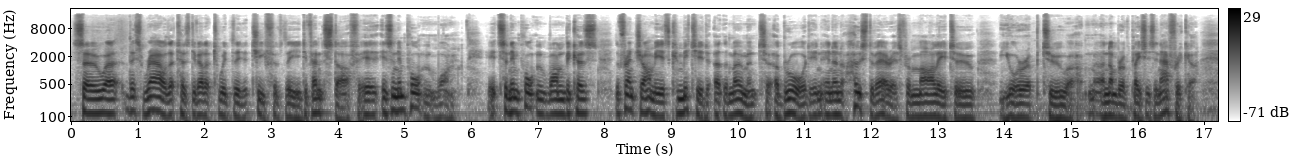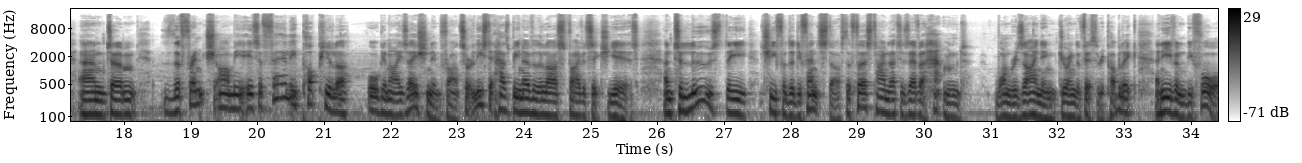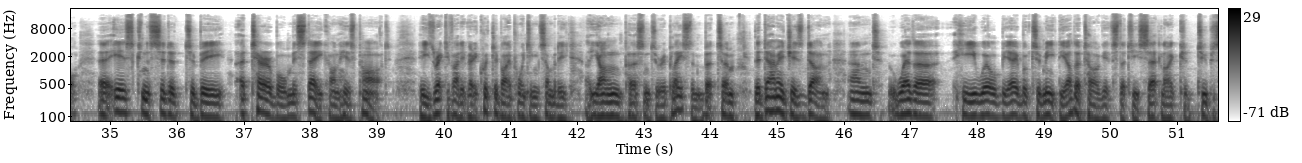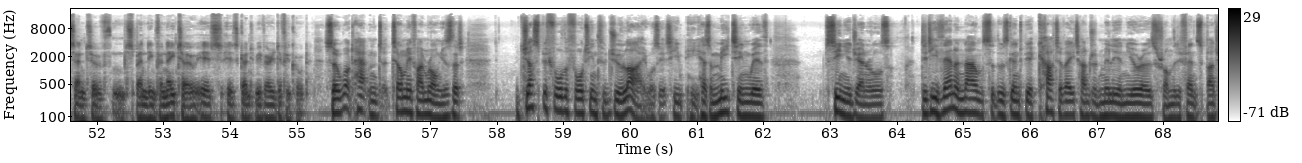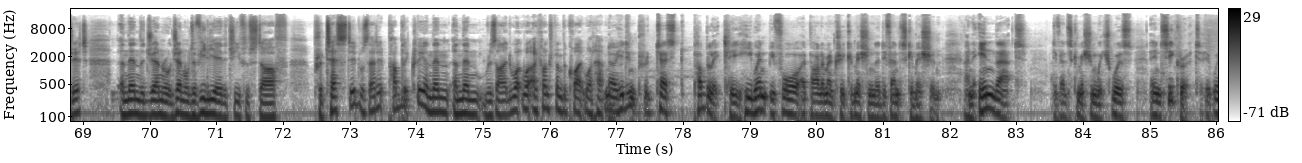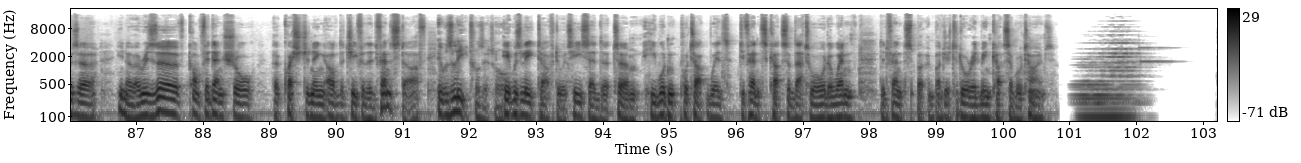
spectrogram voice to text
So, uh, this row that has developed with the chief of the defence staff is, an important one. It's an important one because the French army is committed at the moment abroad in, in a host of areas, from Mali to Europe to uh, a number of places in Africa. And um, the French army is a fairly popular organisation in France, or at least it has been over the last five or six years. And to lose the chief of the defence staff, the first time that has ever happened one resigning during the Fifth Republic and even before, uh, is considered to be a terrible mistake on his part. He's rectified it very quickly by appointing somebody, a young person, to replace them. But um, the damage is done, and whether he will be able to meet the other targets that he set, like 2% of spending for NATO, is, is going to be very difficult. So, what happened, tell me if I'm wrong, is that just before the 14th of July, was it? He, he has a meeting with senior generals. Did he then announce that there was going to be a cut of 800 million euros from the defence budget? And then the general, General de Villiers, the chief of staff, protested. Was that it publicly, and then and then resigned? What, what I can't remember quite what happened. No, he didn't protest publicly. He went before a parliamentary commission, the Defence Commission, and in that Defence Commission, which was in secret, it was a you know a reserved, confidential. Uh, questioning of the chief of the defence staff. It was leaked, was it? Or? It was leaked afterwards. He said that um, he wouldn't put up with defence cuts of that order when the defence bu- budget had already been cut several times.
